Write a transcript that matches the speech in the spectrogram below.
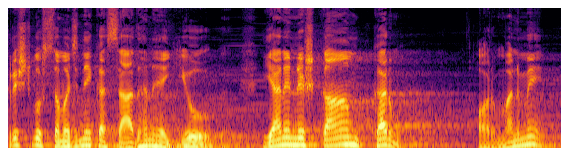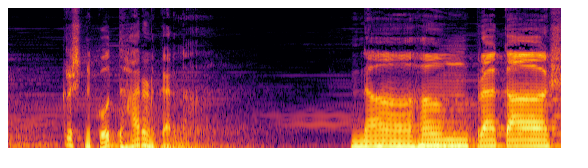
कृष्ण को समझने का साधन है योग, यानी निष्काम कर्म, और मन में कृष्ण को धारण करना। नाहं प्रकाश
